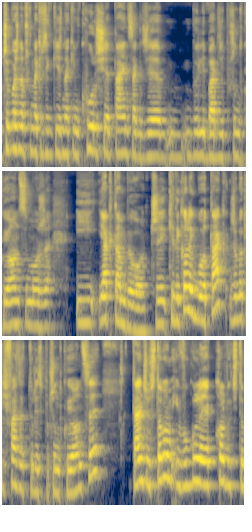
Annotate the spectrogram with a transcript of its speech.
czy byłeś na przykład na jakimś, takim kursie tańca, gdzie byli bardziej początkujący może i jak tam było? Czy kiedykolwiek było tak, żeby jakiś facet, który jest początkujący, tańczył z tobą i w ogóle jakkolwiek ci to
